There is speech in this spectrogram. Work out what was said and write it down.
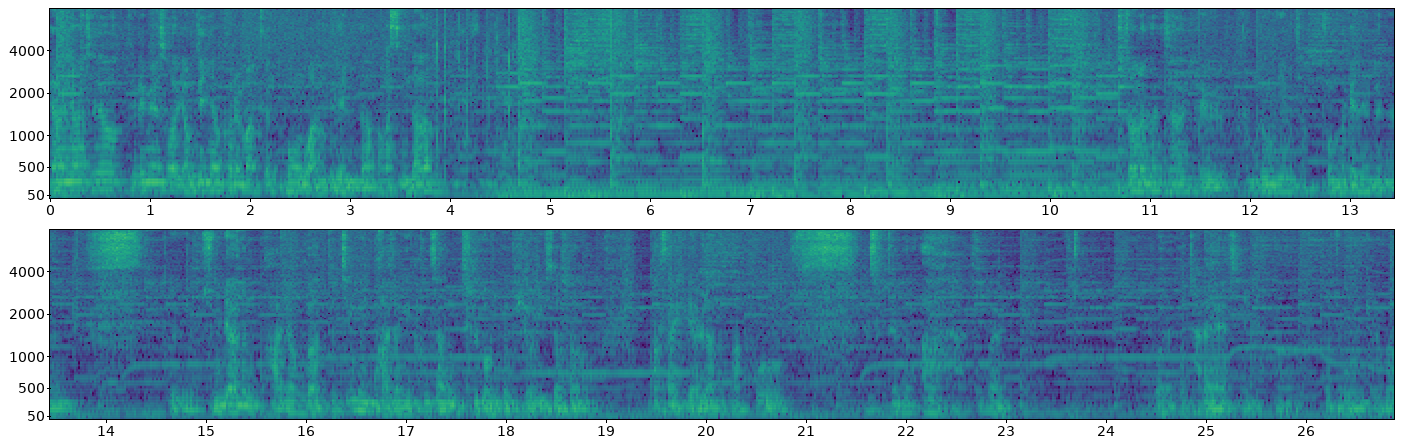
안녕하세요. 드림에서 영진 역할을 맡은 홍완표입니다. 반갑습니다. 반갑습니다. 저는 항상 그 감독님 작품 하게 되면은 그 준비하는 과정과 또 찍는 과정이 항상 즐거웠던 기억이 있어서 막상 이렇게 연락을 받고 했을 때는 아 정말 잘해야지 어, 더 좋은 결과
